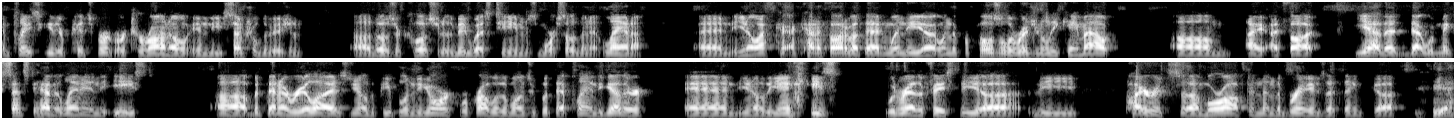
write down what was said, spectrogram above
and place either Pittsburgh or Toronto in the Central Division. Uh, those are closer to the Midwest teams more so than Atlanta. And you know, I, I kind of thought about that. And when the uh, when the proposal originally came out, um, I, I, thought, yeah, that that would make sense to have Atlanta in the East. Uh, but then I realized, you know, the people in New York were probably the ones who put that plan together, and you know, the Yankees would rather face the uh, the Pirates uh, more often than the Braves, I think. Uh, yeah,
